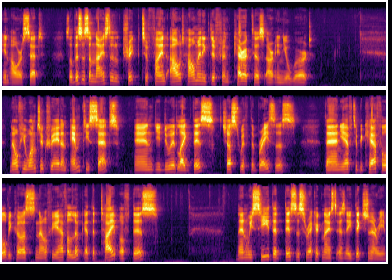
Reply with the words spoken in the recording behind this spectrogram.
in our set. So this is a nice little trick to find out how many different characters are in your word. Now if you want to create an empty set and you do it like this, just with the braces, then you have to be careful because now if you have a look at the type of this, then we see that this is recognized as a dictionary.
